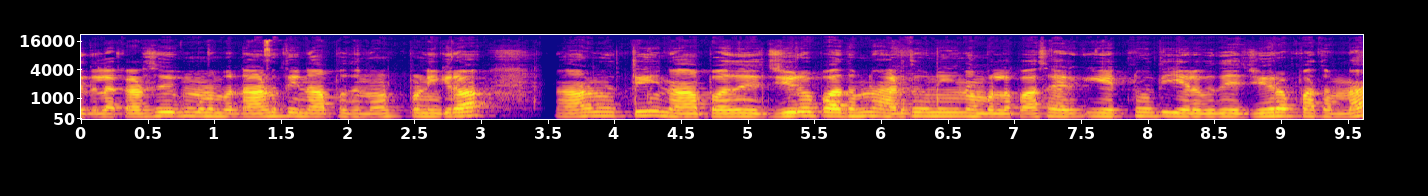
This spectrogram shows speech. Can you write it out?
இதில் கடைசிக்கு நம்பர் நானூற்றி நாற்பது நோட் பண்ணிக்கிறோம். நானூற்றி நாற்பது ஜீரோ பார்த்தோம்னா அடுத்த வினிங் நம்பரில் பாஸ் ஆகிருக்கு எட்நூற்றி எழுபது ஜீரோ பார்த்தோம்னா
